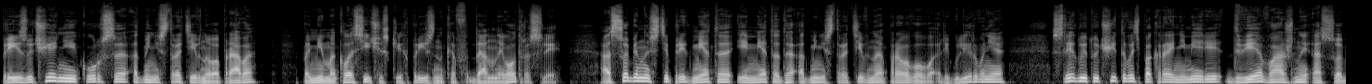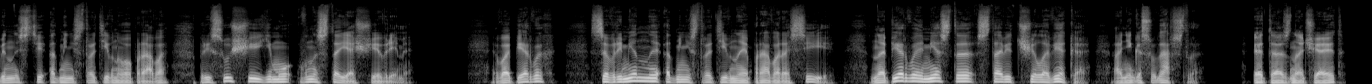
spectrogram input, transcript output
При изучении курса административного права Помимо классических признаков данной отрасли, особенности предмета и метода административно-правового регулирования следует учитывать по крайней мере две важные особенности административного права, присущие ему в настоящее время. Во-первых, современное административное право России на первое место ставит человека, а не государство. Это означает,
